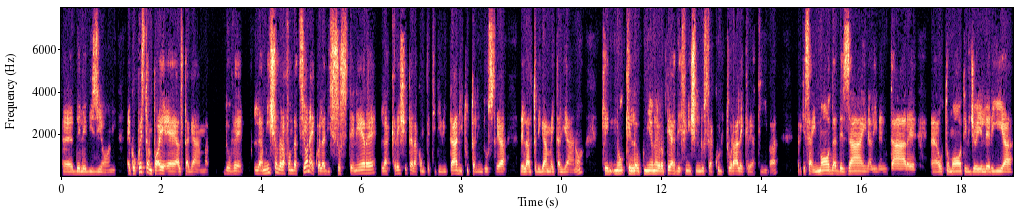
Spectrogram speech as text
eh, delle visioni. Ecco, questo un po' è alta gamma, dove la mission della fondazione è quella di sostenere la crescita e la competitività di tutta l'industria dell'alto di gamma italiano che, no, che l'Unione Europea definisce l'industria culturale e creativa, perché sai, moda, design, alimentare, eh, automotive, gioielleria,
